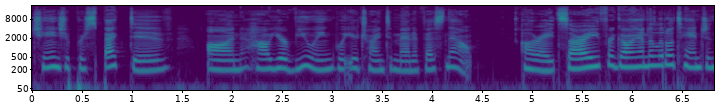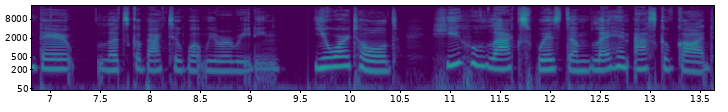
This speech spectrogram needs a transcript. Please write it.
change your perspective on how you're viewing what you're trying to manifest now? All right, sorry for going on a little tangent there. Let's go back to what we were reading. You are told, he who lacks wisdom, let him ask of God,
